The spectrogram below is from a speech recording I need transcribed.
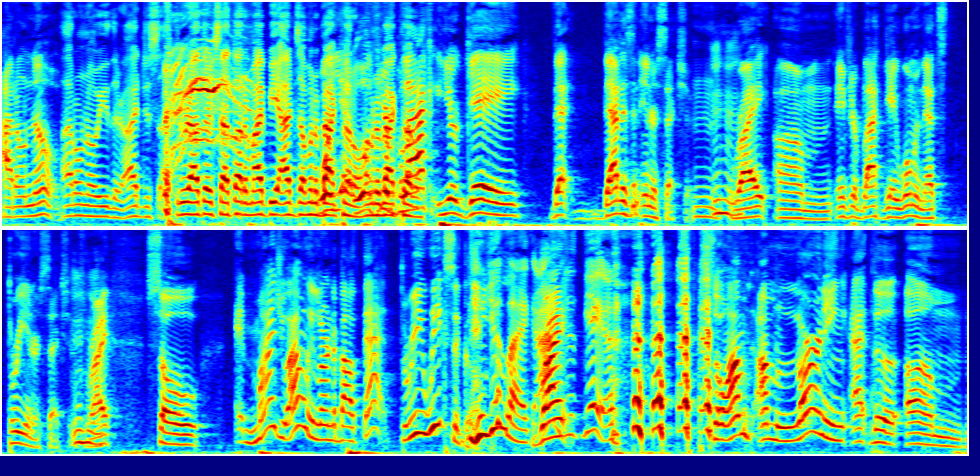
I don't know. I don't know either. I just I threw it out there because I thought it might be. I, I'm gonna Well, backpedal. yeah, well, I'm gonna you're backpedal. black, you're gay. That that is an intersection, Mm-hmm. right? Um, if you're black gay woman, that's three intersections, Mm-hmm. right? So, and mind you, I only learned about that three weeks ago. You're like, I Right. just yeah. so I'm I'm learning at the um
